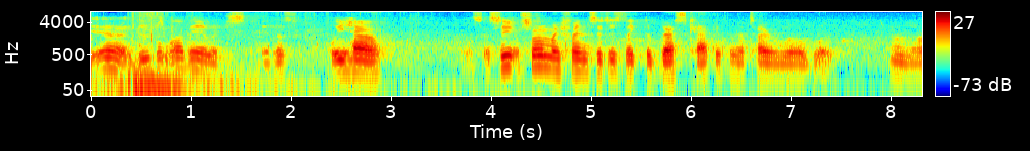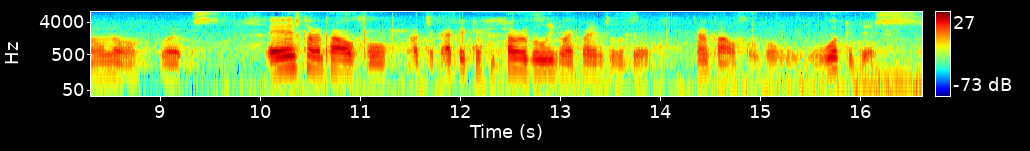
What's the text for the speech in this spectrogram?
Yeah, it does a lot of damage. And we have. I see some of my friends it is like the best cactus in the entire world, but mm, I don't know. But it is kind of powerful. I think I think I have to believe my friends a little bit. Kind of powerful, but look at this.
